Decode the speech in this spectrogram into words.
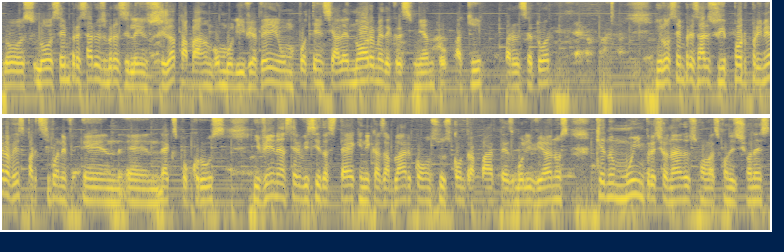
Los, los empresarios brasileños que ya trabajan con Bolivia ven un potencial enorme de crecimiento aquí para el sector y los empresarios que por primera vez participan en, en, Expo Cruz y vienen a hacer visitas técnicas, a hablar con sus contrapartes bolivianos, quedan muy impresionados con las condiciones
